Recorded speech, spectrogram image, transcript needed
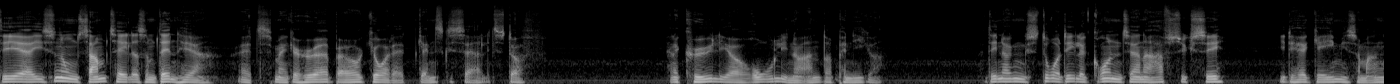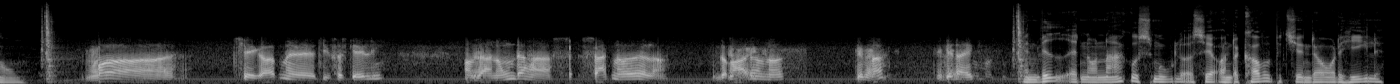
Det er i sådan nogle samtaler som den her, at man kan høre, at Børge gjort af et ganske særligt stof. Han er kølig og rolig, når andre panikker. Det er nok en stor del af grunden til, at han har haft succes i det her game i så mange år. Op med de forskellige. Om der er nogen, der har sagt noget, eller berettet om noget. Det er Hvad? der. Det er der ikke. Han ved, at når narkosmuglere ser undercover-betjente over det hele,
